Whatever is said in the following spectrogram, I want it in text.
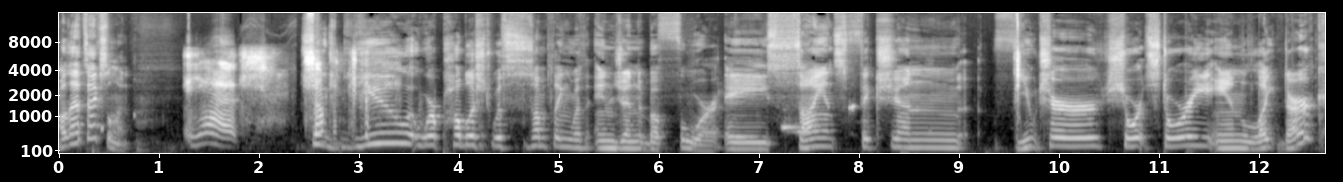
Oh, that's excellent. yeah, it's So something. you were published with something with Engen before, a science fiction future short story in light dark?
